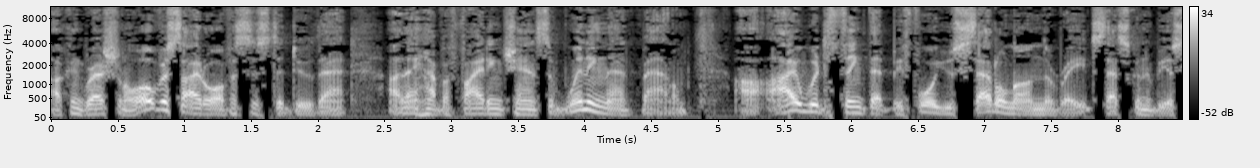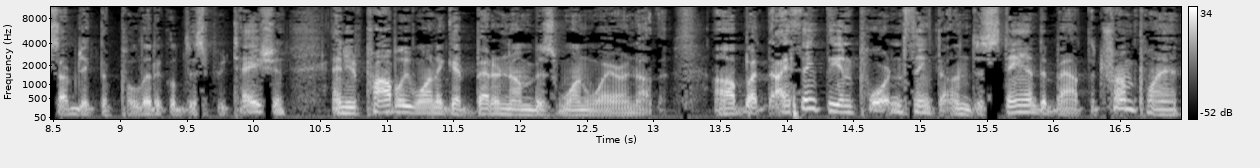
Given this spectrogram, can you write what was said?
uh, congressional oversight offices to do that, uh, they have a fighting chance of winning that battle. Uh, I would think that before you settle on the rates, that's going to be a subject of political disputation, and you'd probably want to get better numbers one way or another. Uh, but I think the important thing to understand about the Trump plan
